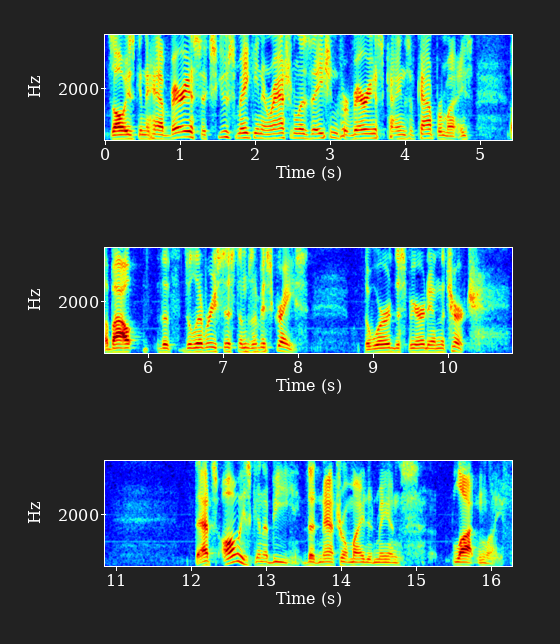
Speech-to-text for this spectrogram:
It's always going to have various excuse making and rationalization for various kinds of compromise about the delivery systems of His grace the Word, the Spirit, and the church. That's always going to be the natural minded man's lot in life.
